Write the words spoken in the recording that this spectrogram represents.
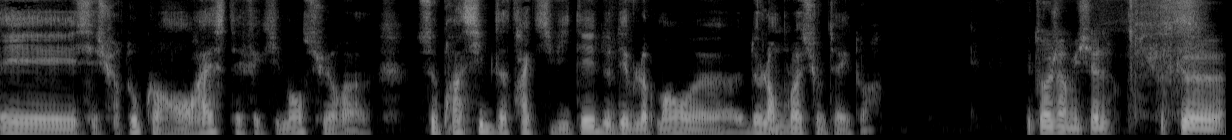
et c'est surtout quand on reste effectivement sur ce principe d'attractivité, de développement de l'emploi mmh. sur le territoire. Et toi, Jean-Michel? Parce que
